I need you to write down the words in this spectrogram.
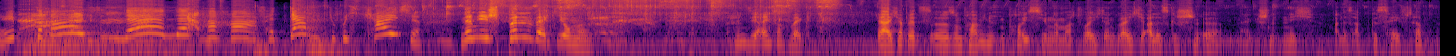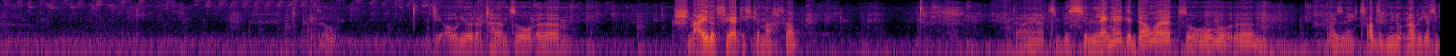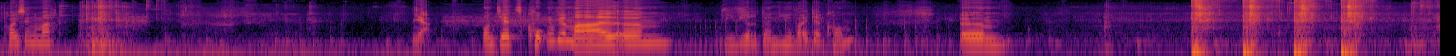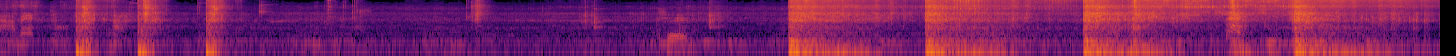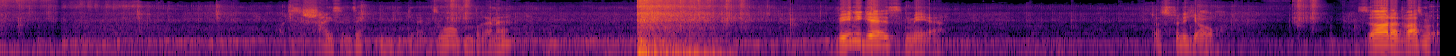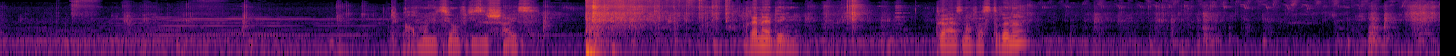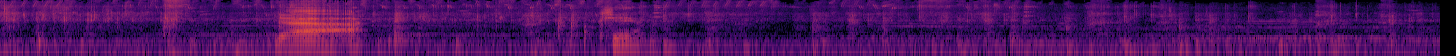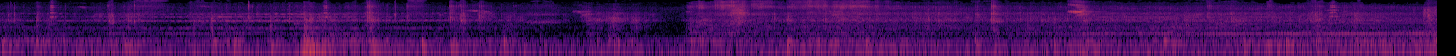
Bleib draußen! Ne, ne, haha, verdammt, du bist scheiße! Nimm die Spinnen weg, Junge! Nimm sie einfach weg. Ja, ich habe jetzt äh, so ein paar Minuten Päuschen gemacht, weil ich dann gleich alles geschnitten, äh, na, geschnitten nicht, alles abgesaved habe. Also, die Audiodatei und so, ähm, Schneide fertig gemacht habe. Daher hat es ein bisschen länger gedauert, so, äh, weiß ich nicht, 20 Minuten habe ich jetzt ein Päuschen gemacht. Ja. Und jetzt gucken wir mal, ähm, wie wir denn hier weiterkommen. Ähm. Okay. scheiß Insekten, die gehen einen so auf den Brenner. Weniger ist mehr. Das finde ich auch. So, das war's. Ich brauche Munition für dieses scheiß Brennerding. Da ist noch was drinne. Ja. Okay.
